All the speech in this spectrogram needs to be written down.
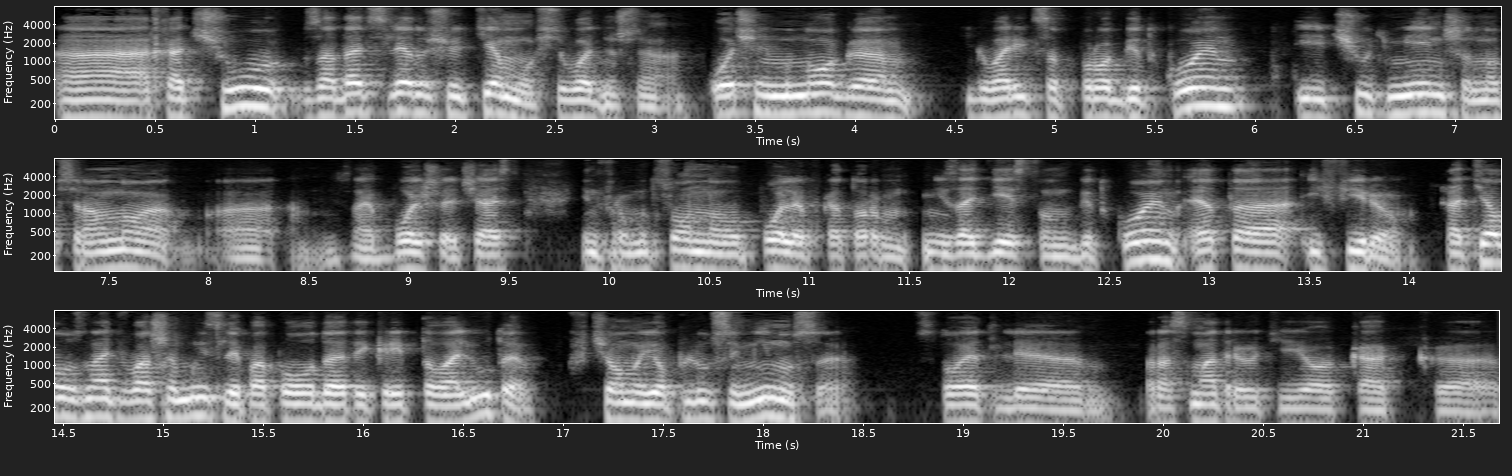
А, хочу задать следующую тему сегодняшнюю. Очень много говорится про биткоин, и чуть меньше, но все равно, а, не знаю, большая часть информационного поля, в котором не задействован биткоин, это эфириум. Хотел узнать ваши мысли по поводу этой криптовалюты, в чем ее плюсы минусы, стоит ли рассматривать ее как э,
